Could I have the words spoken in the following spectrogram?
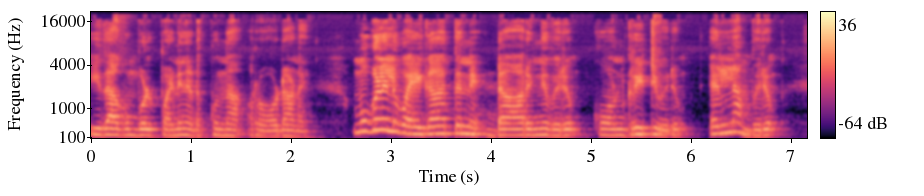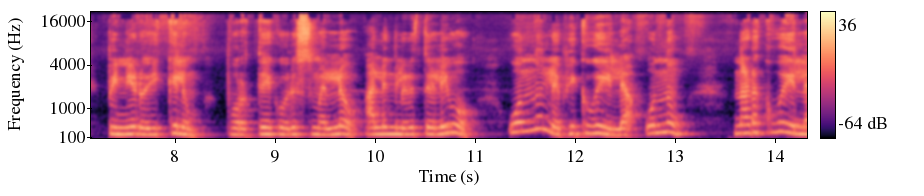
ഇതാകുമ്പോൾ പണി നടക്കുന്ന റോഡാണ്. മുകളിൽ വൈകാതെ തന്നെ ഡാറിങ് വരും കോൺക്രീറ്റ് വരും എല്ലാം വരും. പിന്നീട് ഒരിക്കലും പുറത്തേക്ക് ഒരു സ്മെല്ലോ അല്ലെങ്കിൽ ഒരു തെളിവോ ഒന്നും ലഭിക്കുകയില്ല ഒന്നും നടക്കുകയില്ല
